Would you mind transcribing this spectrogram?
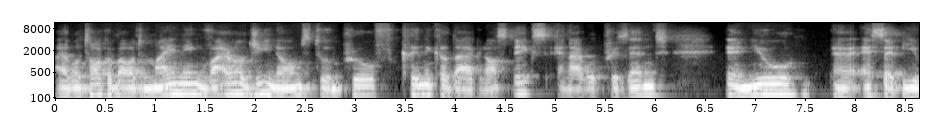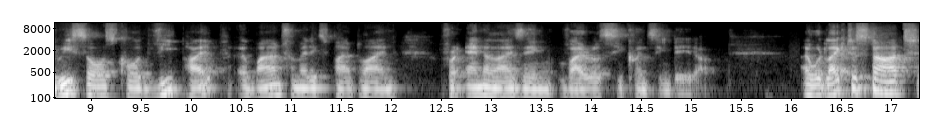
I will talk about mining viral genomes to improve clinical diagnostics and I will present a new uh, SIB resource called vPipe, a bioinformatics pipeline for analyzing viral sequencing data. I would like to start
